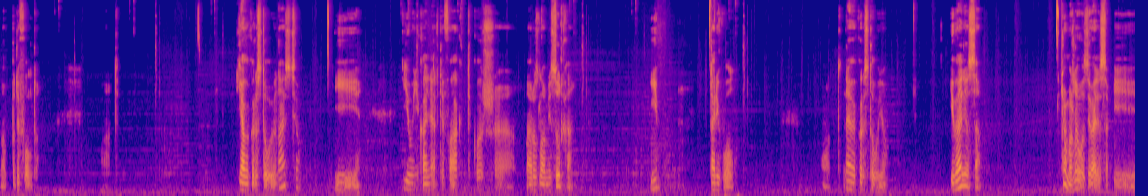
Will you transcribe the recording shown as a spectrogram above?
ну, по дефолту. От. Я використовую Настю і є унікальний артефакт також е, на розломі Судха і Тарівол. От. Не використовую Івеліуса. Хоча, можливо, з Івеліусом і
